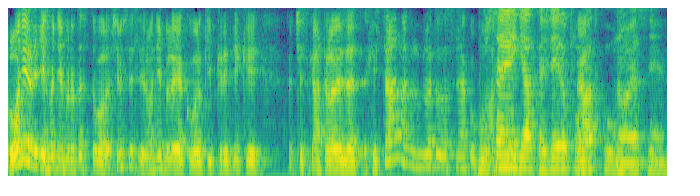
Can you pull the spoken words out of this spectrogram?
Loni lidi hodně protestovali, všim si si, loni byli jako velký kritiky, česká televize chystá letos zase nějakou Musí dělat každý rok pohádku, no jasně.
